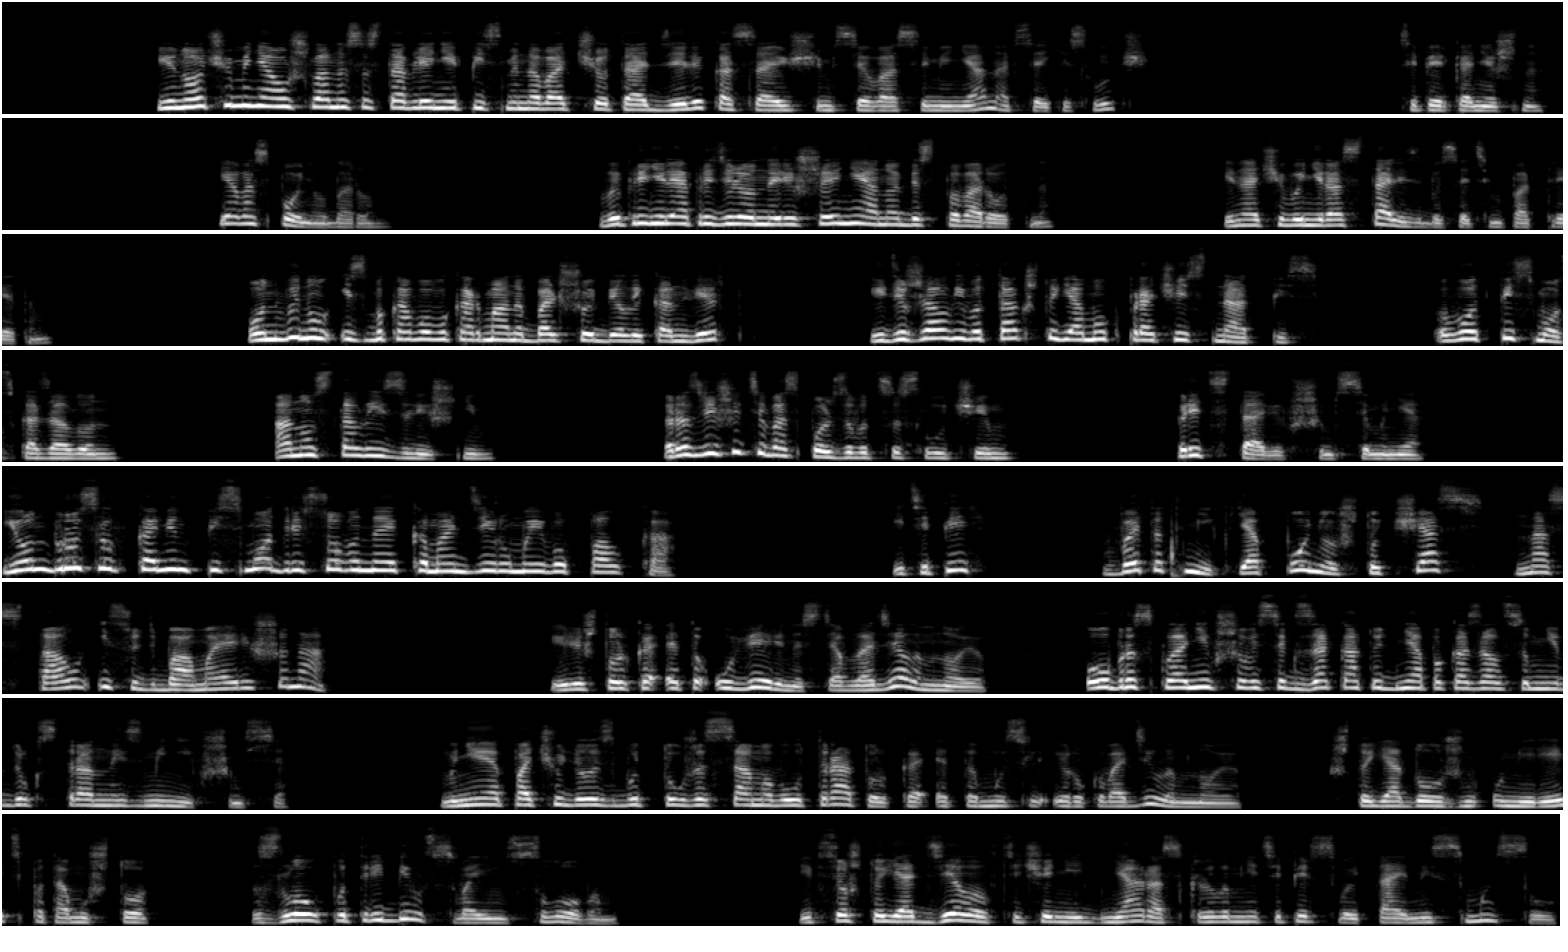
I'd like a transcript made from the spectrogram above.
И ночь у меня ушла на составление письменного отчета о деле, касающемся вас и меня, на всякий случай. Теперь, конечно, я вас понял, барон. Вы приняли определенное решение, оно бесповоротно. Иначе вы не расстались бы с этим портретом. Он вынул из бокового кармана большой белый конверт и держал его так, что я мог прочесть надпись. «Вот письмо», — сказал он. Оно стало излишним. «Разрешите воспользоваться случаем, представившимся мне». И он бросил в камин письмо, адресованное командиру моего полка. И теперь в этот миг я понял, что час настал, и судьба моя решена. И лишь только эта уверенность овладела мною, образ склонившегося к закату дня показался мне вдруг странно изменившимся. Мне почудилось, будто уже с самого утра только эта мысль и руководила мною, что я должен умереть, потому что злоупотребил своим словом. И все, что я делал в течение дня, раскрыло мне теперь свой тайный смысл,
